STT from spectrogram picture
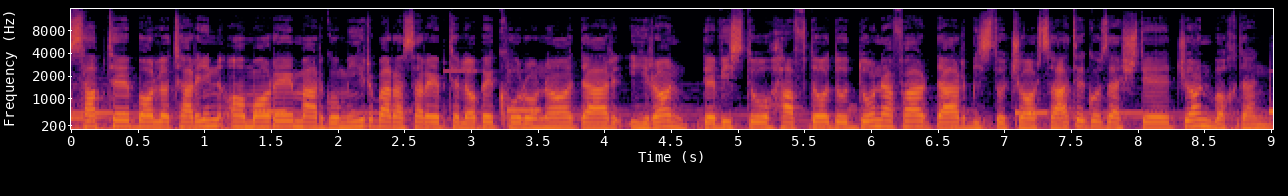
ثبت بالاترین آمار مرگ و میر بر اثر ابتلا به کرونا در ایران 272 نفر در 24 ساعت گذشته جان باختند.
